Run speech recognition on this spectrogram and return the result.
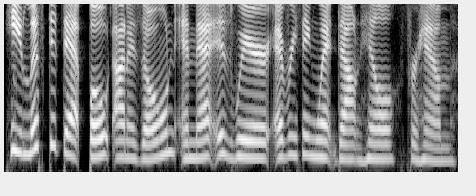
He lifted that boat on his own, and that is where everything went downhill for him.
